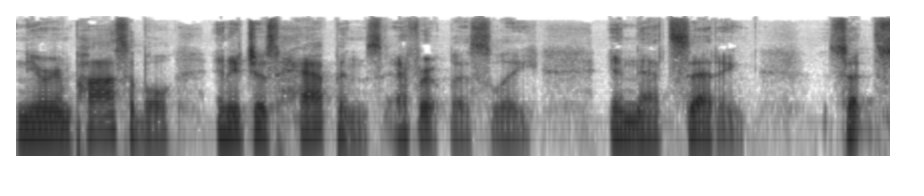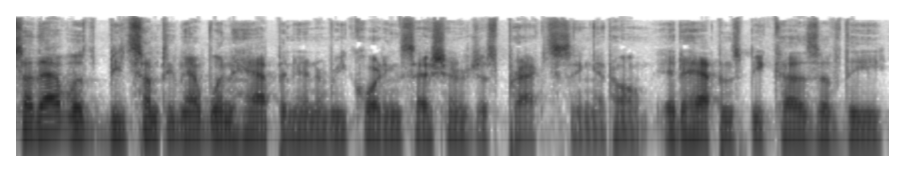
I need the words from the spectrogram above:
near impossible and it just happens effortlessly in that setting. So, so that would be something that wouldn't happen in a recording session or just practicing at home. It happens because of the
